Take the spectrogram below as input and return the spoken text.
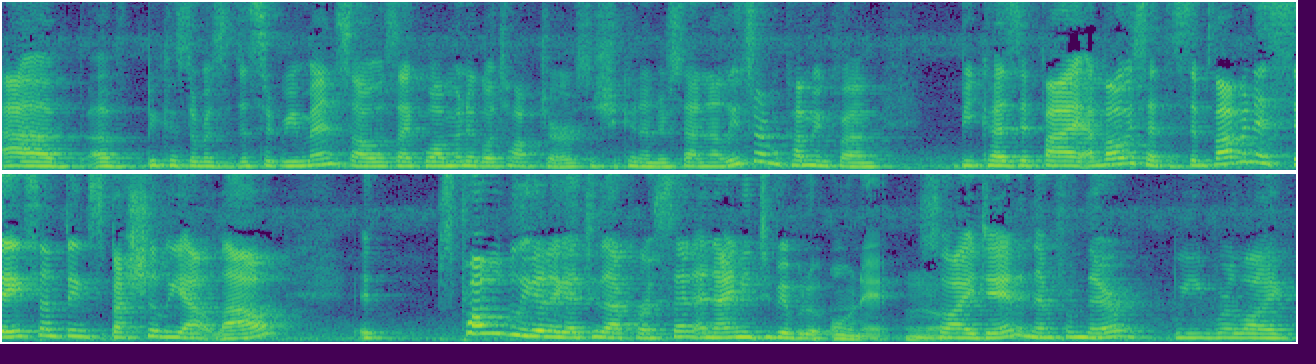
Uh, of because there was a disagreement, so I was like, "Well, I'm gonna go talk to her so she can understand at least where I'm coming from." because if I I've always said this if I'm gonna say something especially out loud, it's probably gonna get to that person, and I need to be able to own it. Yeah. So I did, and then from there we were like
